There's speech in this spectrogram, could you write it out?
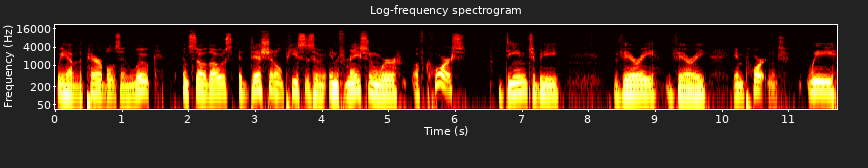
We have the parables in Luke. And so those additional pieces of information were, of course, deemed to be very, very important. We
